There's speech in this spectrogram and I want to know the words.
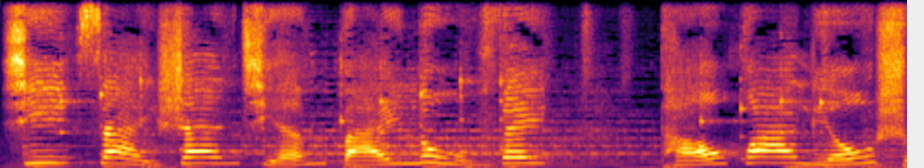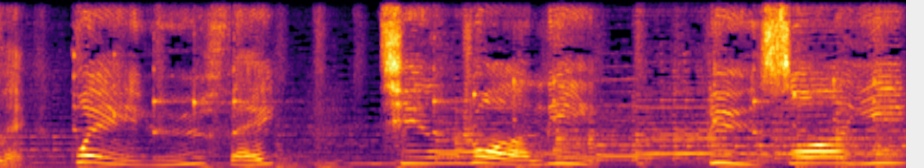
西塞山前白鹭飞桃花流水鳜鱼肥。青箬笠，绿蓑衣，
